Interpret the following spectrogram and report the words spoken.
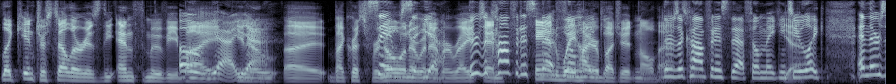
like Interstellar is the nth movie Oh, by yeah, you yeah. know uh, by Christopher Same- Nolan or whatever, yeah. right? There's a confidence to and way higher budget and all that. there's a so. confidence to that filmmaking too, like, and there's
